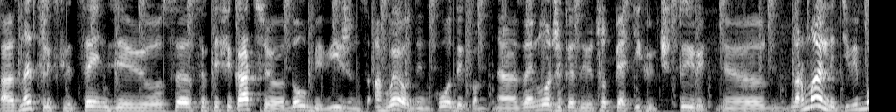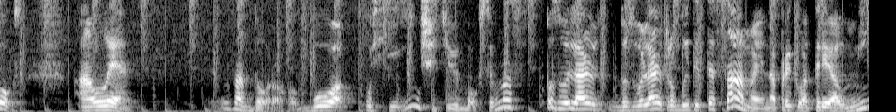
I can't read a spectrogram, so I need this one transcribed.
е, з Netflix ліцензією, з сертифікацією Dolby Vision, з AV1 кодиком, з AMLogic s 900 5Y4, е, нормальний TV-бокс, але задорого. Бо усі інші TV-бокси в нас дозволяють дозволяють робити те саме. Наприклад, Realme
